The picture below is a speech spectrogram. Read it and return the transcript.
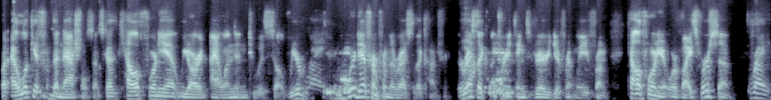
But I look at it from the national sense. Because California, we are an island into itself. We're right. we're different from the rest of the country. The rest of the country thinks very differently from California or vice versa. Right.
